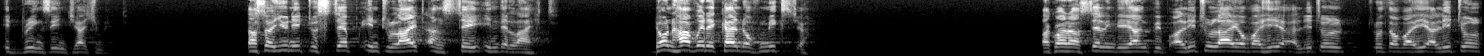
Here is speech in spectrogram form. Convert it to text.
it brings in judgment. That's why you need to step into light and stay in the light. Don't have any kind of mixture. Like what I was telling the young people a little lie over here, a little truth over here, a little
